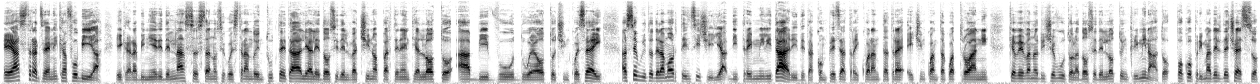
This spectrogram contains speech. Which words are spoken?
E AstraZeneca fobia. I carabinieri del NAS stanno sequestrando in tutta Italia le dosi del vaccino appartenenti al lotto ABV2856 a seguito della morte in Sicilia di tre militari d'età compresa tra i 43 e i 54 anni che avevano ricevuto la dose del lotto incriminato poco prima del decesso.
